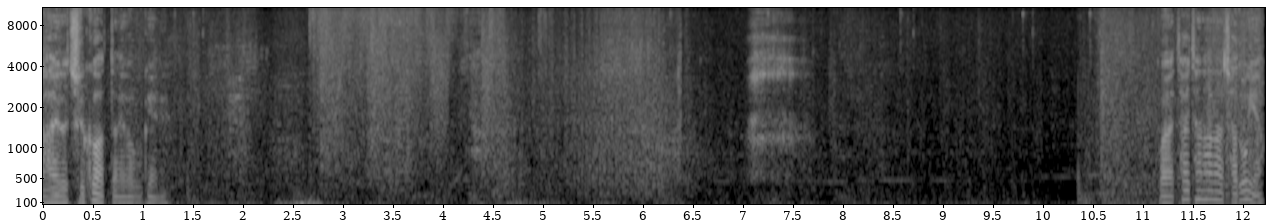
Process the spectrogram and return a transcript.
아 이거 질 것 같다 내가 보기에는. 뭐야 타이탄 하나 자동이야.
